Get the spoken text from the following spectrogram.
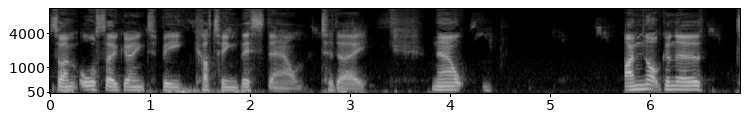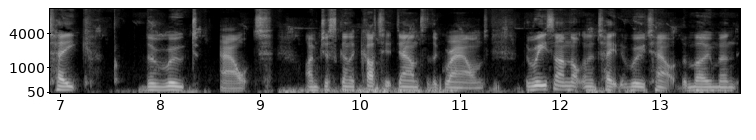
So I'm also going to be cutting this down today. Now, I'm not going to take the root out. I'm just going to cut it down to the ground. The reason I'm not going to take the root out at the moment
